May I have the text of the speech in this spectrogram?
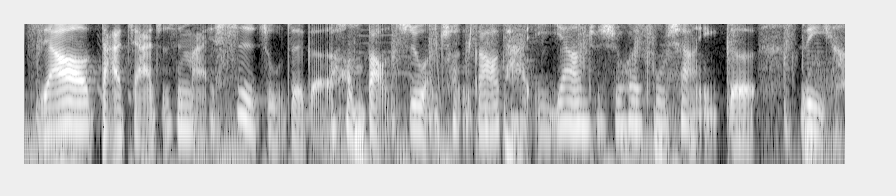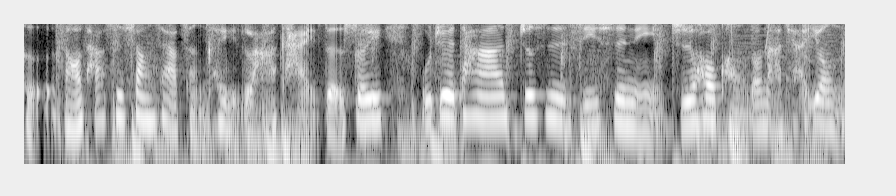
只要大家就是买四组这个红宝之吻唇膏，它一样就是会附上一个礼盒，然后它是上下层可以拉开的，所以我觉得它就是即使你之后口红都拿起来用了，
